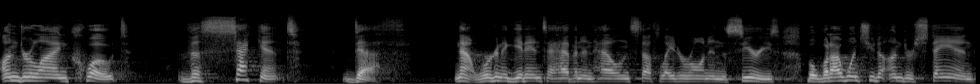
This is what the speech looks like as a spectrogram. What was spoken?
underlying quote, the second death. Now, we're going to get into heaven and hell and stuff later on in the series, but what I want you to understand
